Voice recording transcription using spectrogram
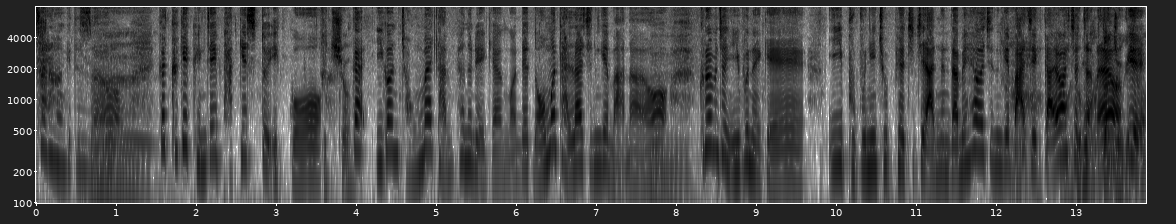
사랑하게 됐어요. 네. 그러니까 그게 굉장히 바뀔 수도 있고. 그쵸. 그러니까 이건 정말 단편으로 얘기한 건데 너무 달라지는 게 많아요. 음. 그러면 전 이분에게 이 부분이 좁혀지지 않는다면 헤어지는 게 맞을까요? 어, 하셨잖아요. 예.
